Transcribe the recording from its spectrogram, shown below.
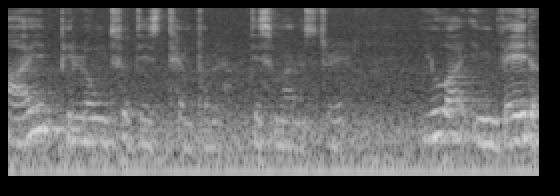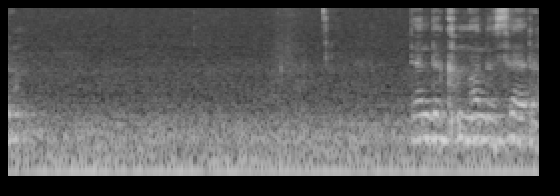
I belong to this temple, this monastery. You are invader. Then the commander said,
